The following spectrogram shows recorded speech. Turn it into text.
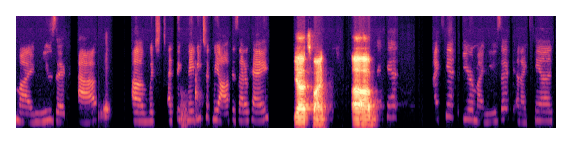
my music app, um, which I think maybe took me off. Is that okay? yeah, that's fine. Um, I can't, I can't hear my music and I can't,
